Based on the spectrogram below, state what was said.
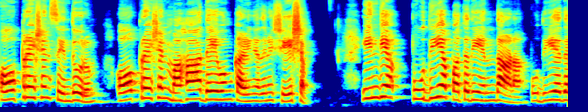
ഓപ്പറേഷൻ സിന്ദൂറും ഓപ്പറേഷൻ മഹാദേവും കഴിഞ്ഞതിന് ശേഷം ഇന്ത്യ പുതിയ പദ്ധതി എന്താണ്? പുതിയത്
